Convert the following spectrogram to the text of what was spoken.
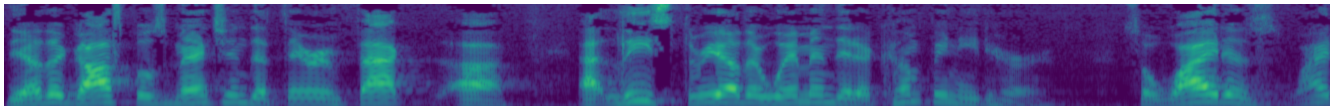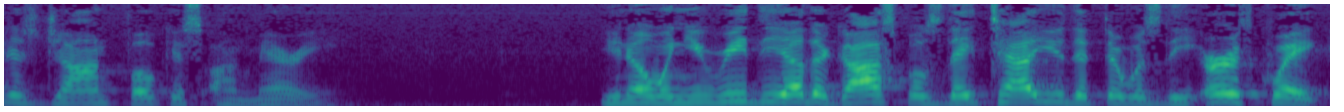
The other Gospels mention that there are, in fact, uh, at least three other women that accompanied her. So why does, why does John focus on Mary? You know, when you read the other Gospels, they tell you that there was the earthquake.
